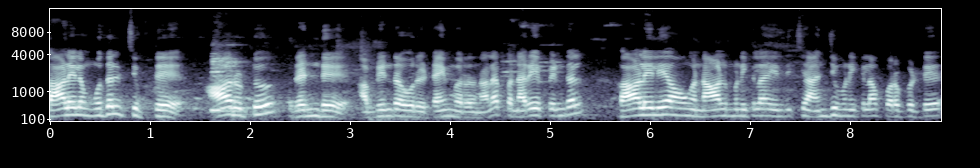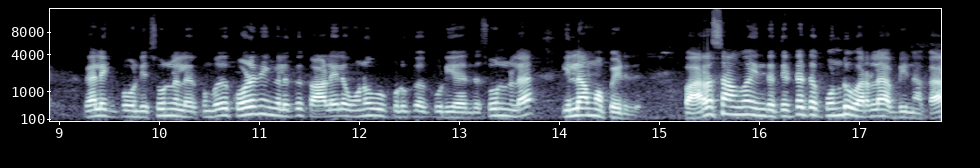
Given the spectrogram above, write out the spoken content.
காலையில் முதல் ஷிஃப்ட்டு ஆறு டு ரெண்டு அப்படின்ற ஒரு டைம் வர்றதுனால இப்போ நிறைய பெண்கள் காலையிலேயே அவங்க நாலு மணிக்கெலாம் எந்திரிச்சு அஞ்சு மணிக்கெலாம் புறப்பட்டு வேலைக்கு போக வேண்டிய சூழ்நிலை இருக்கும்போது குழந்தைங்களுக்கு காலையில் உணவு கொடுக்கக்கூடிய இந்த சூழ்நிலை இல்லாமல் போயிடுது. இப்போ அரசாங்கம் இந்த திட்டத்தை கொண்டு வரல அப்படின்னாக்கா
